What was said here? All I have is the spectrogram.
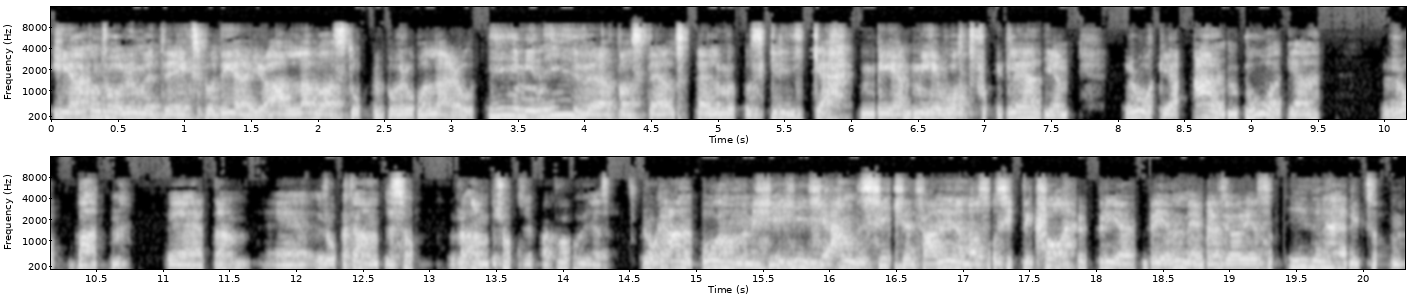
hela kontrollrummet exploderar ju. Alla bara står upp och vrålar. Och I min iver att bara ställa, ställa mig upp och skrika med, med Watford-glädjen råkar jag armbåga Robban, eh, hette han, eh, Robert Andersson. Andersson som jobbar kvar på Viasat. Råkar armbåga honom i, i ansiktet för han är den enda som sitter kvar brev, bredvid mig. Medan jag reser i den här liksom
